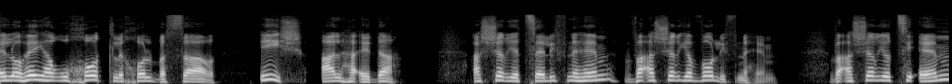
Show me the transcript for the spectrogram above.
אלוהי הרוחות לכל בשר, איש על העדה, אשר יצא לפניהם, ואשר יבוא לפניהם, ואשר יוציאם,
